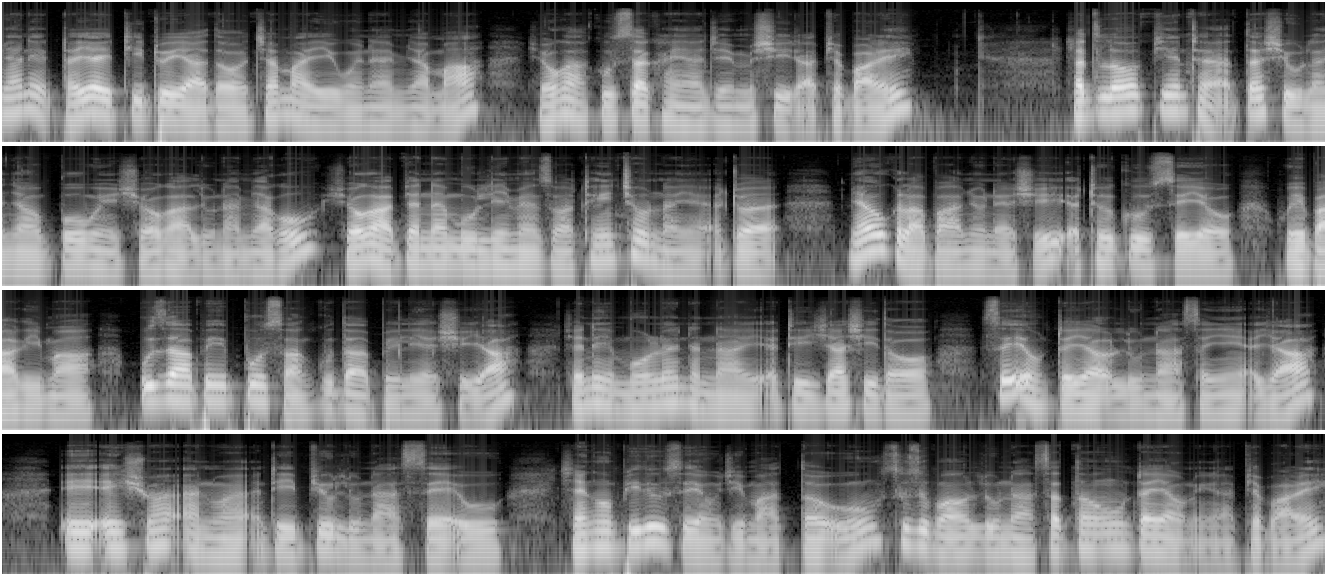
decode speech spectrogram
များနှင့်တိုက်ရိုက်ထိတွေ့ရသောကျန်းမာရေးဝန်ထမ်းများမှာယောဂကူးစက်ခံရခြင်းမရှိတာဖြစ်ပါတယ်။ လက်တလောပြင်းထန်အသက်ရှူလမ်းကြောင်းပိုးဝင်ယောဂလူနာများကိုယောဂပြန့်နှံ့မှုလျင်မြန်စွာထိန်းချုပ်နိုင်ရန်အတွက်မြောက်ကလာပါမြို့နယ်ရှိအထူးကုစေယုံဝေဘာဂီမှာဦးစားပေးပို့ဆောင်ကုသပေးလျက်ရှိရာယနေ့မွန်းလွဲ2နာရီအထိရရှိသောစေယုံတယောက်လူနာစရင်အရာ AH1N1 အတည်ပြုလူနာ10ဦးရန်ကုန်ပြည်သူ့စေယုံကြီးမှာ3ဦးစုစုပေါင်းလူနာ73ဦးတက်ရောက်နေတာဖြစ်ပါတယ်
